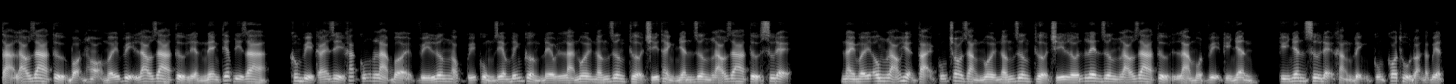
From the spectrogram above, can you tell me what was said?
tả lao gia tử bọn họ mấy vị lao gia tử liền nên tiếp đi ra, không vì cái gì khác cũng là bởi vì lương ngọc quý cùng diêm vĩnh cường đều là nuôi nấng dương thừa Chí thành nhân dương lão gia tử sư đệ này mấy ông lão hiện tại cũng cho rằng nuôi nấng dương thừa Chí lớn lên dương lão gia tử là một vị kỳ nhân kỳ nhân sư đệ khẳng định cũng có thủ đoạn đặc biệt,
